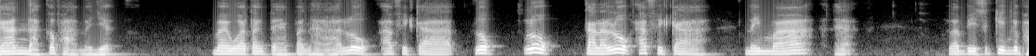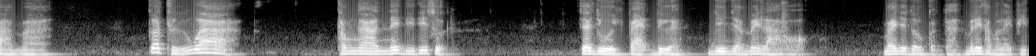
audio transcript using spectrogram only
งานหนักก็ผ่านมาเยอะ ไม่ว่าตั้งแต่ปัญหาโรคแอฟริกาโรคโรคการะโรคแอฟริกาในม้านะฮะ ลัมปีสกินก็ผ่านมา ก็ถือว่าทำงานให้ดีที่สุด จะอยู่อีกแปดเดือน ยืนยันไม่ลาออกแม้จะโดนกดดันไม่ได้ทำอะไรผิด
